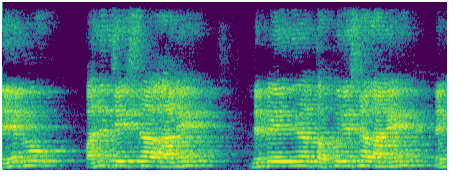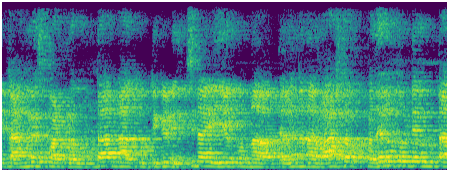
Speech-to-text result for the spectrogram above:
నేను పని చేసినా కానీ నేను ఏదైనా తప్పు చేసినా కానీ నేను కాంగ్రెస్ పార్టీలో ఉంటా నాకు టికెట్ ఇచ్చినా ఇవ్వకున్నా తెలంగాణ రాష్ట్ర ప్రజలతోటే ఉంటా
